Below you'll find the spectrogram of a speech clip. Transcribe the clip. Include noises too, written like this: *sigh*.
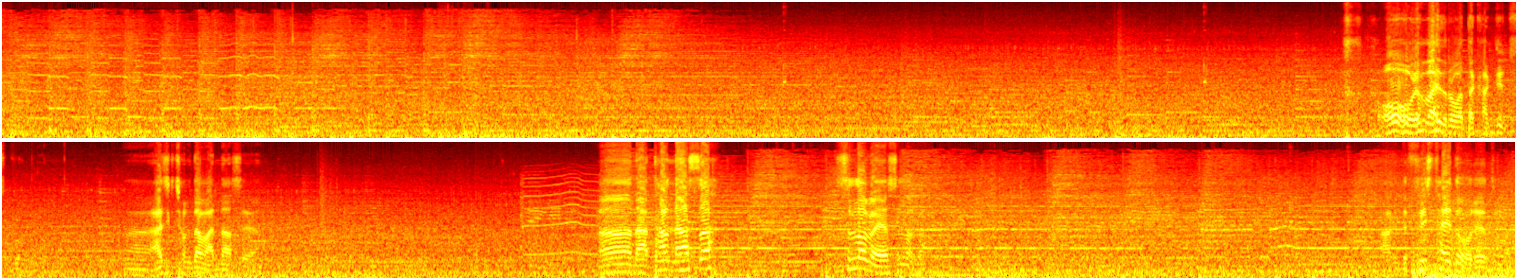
오 *laughs* 오랜만에 들어봤다 강진 축구. 아, 아직 정답 안 나왔어요. 아 나 답 나왔어? 슬러가요 슬러가. 아 근데 프리스타일도 어려워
